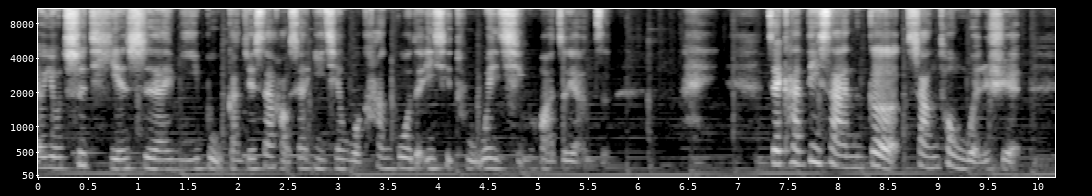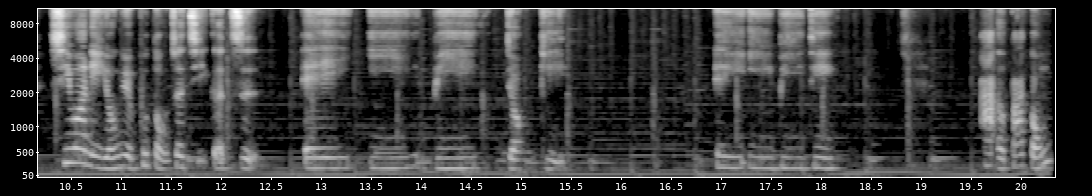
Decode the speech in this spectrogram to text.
要用吃甜食来弥补，感觉上好像以前我看过的一些土味情话这样子。唉，再看第三个伤痛文学，希望你永远不懂这几个字：A E B donkey，A E B D，阿尔巴东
